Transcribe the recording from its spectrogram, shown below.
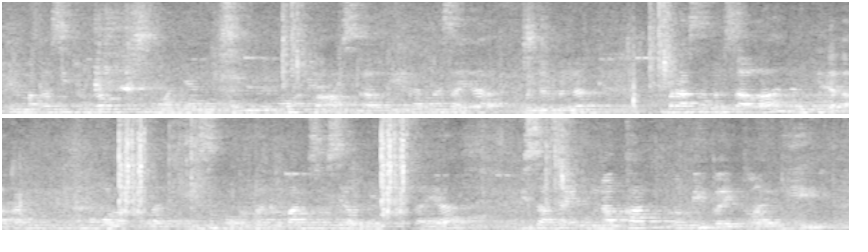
Terima kasih juga untuk semuanya yang jadi mohon maaf sekali karena saya benar-benar merasa bersalah dan tidak akan mengulangi lagi. Semoga ke depan sosial media saya bisa saya gunakan lebih baik lagi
